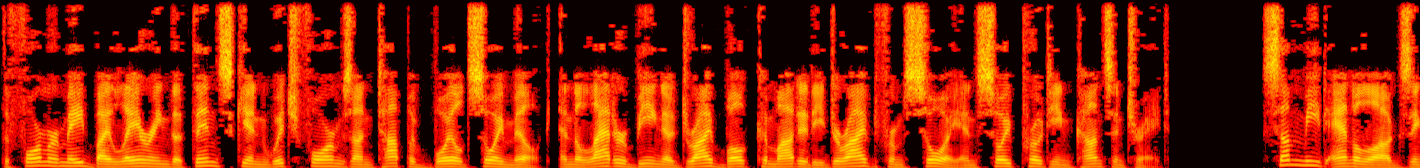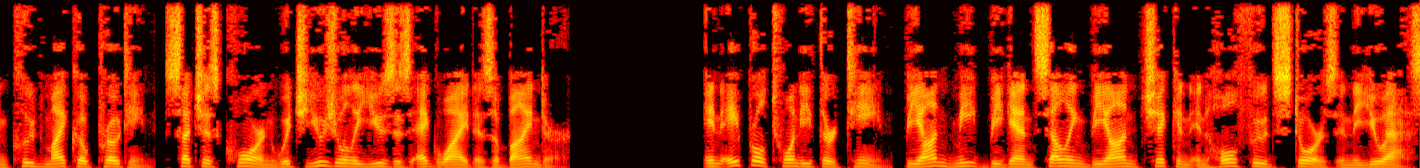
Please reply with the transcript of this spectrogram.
the former made by layering the thin skin which forms on top of boiled soy milk, and the latter being a dry bulk commodity derived from soy and soy protein concentrate. Some meat analogues include mycoprotein, such as Quorn which usually uses egg white as a binder. In April 2013, Beyond Meat began selling Beyond Chicken in Whole Foods stores in the U.S.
